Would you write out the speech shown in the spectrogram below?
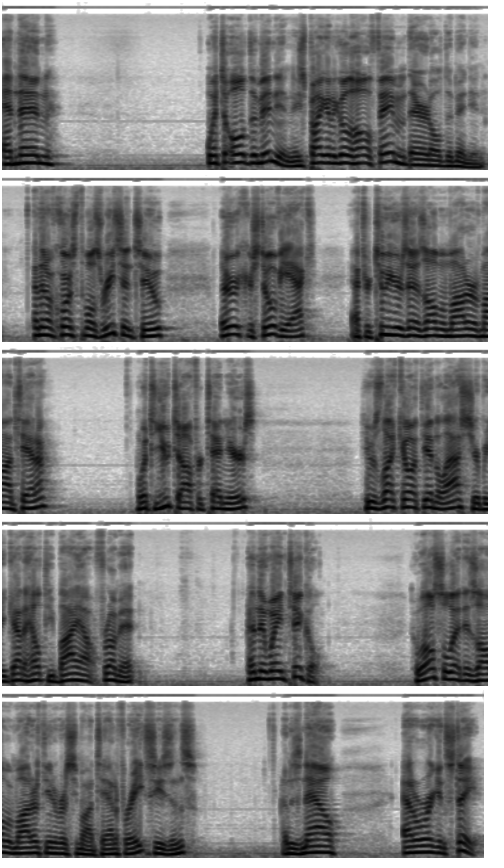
and then went to Old Dominion. He's probably going to go to the Hall of Fame there at Old Dominion. And then, of course, the most recent two, Larry Krystkowiak, after two years at his alma mater of Montana, went to Utah for 10 years. He was let go at the end of last year, but he got a healthy buyout from it. And then Wayne Tinkle, who also led his alma mater at the University of Montana for eight seasons and is now at Oregon State.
